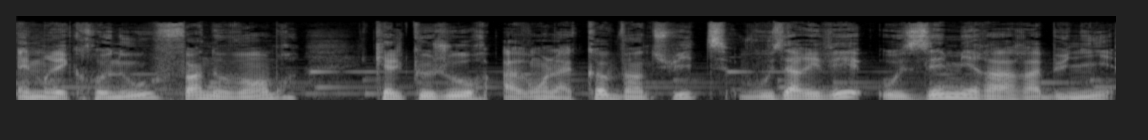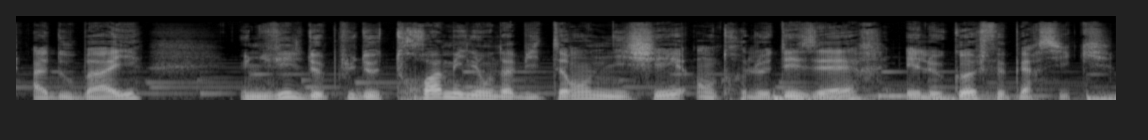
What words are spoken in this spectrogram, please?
Émeric Renou, fin novembre, quelques jours avant la COP28, vous arrivez aux Émirats arabes unis, à Dubaï, une ville de plus de 3 millions d'habitants nichée entre le désert et le golfe Persique.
